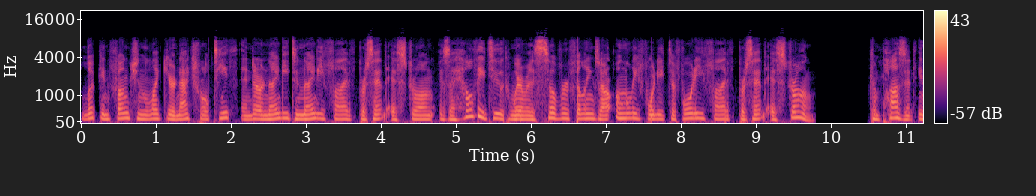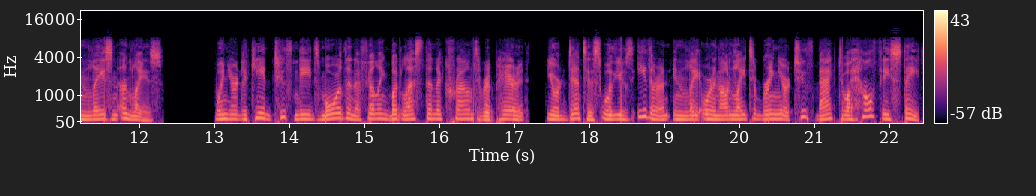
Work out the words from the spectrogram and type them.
look and function like your natural teeth and are 90 to 95% as strong as a healthy tooth whereas silver fillings are only 40 to 45% as strong. Composite inlays and onlays. When your decayed tooth needs more than a filling but less than a crown to repair it, your dentist will use either an inlay or an onlay to bring your tooth back to a healthy state.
